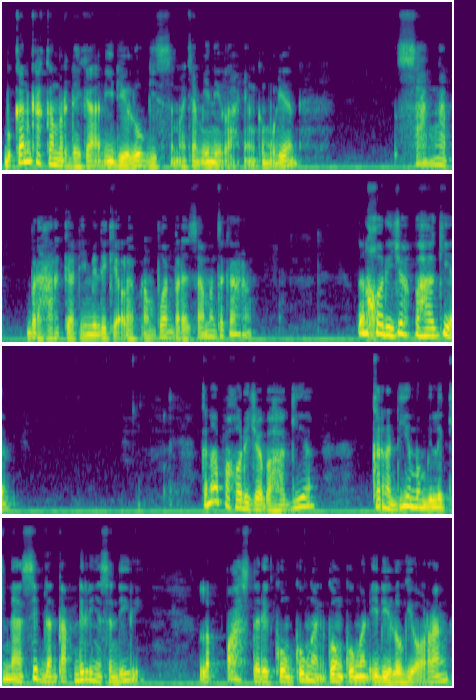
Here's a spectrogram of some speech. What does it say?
Bukankah kemerdekaan ideologis semacam inilah yang kemudian sangat berharga dimiliki oleh perempuan pada zaman sekarang? Dan Khadijah bahagia. Kenapa Khadijah bahagia? Karena dia memiliki nasib dan takdirnya sendiri. Lepas dari kungkungan-kungkungan ideologi orang,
